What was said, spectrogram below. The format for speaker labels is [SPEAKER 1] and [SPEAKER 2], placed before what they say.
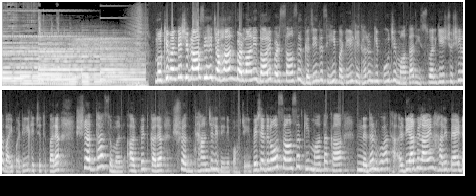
[SPEAKER 1] Música मुख्यमंत्री शिवराज सिंह चौहान बड़वानी दौरे पर सांसद गजेंद्र सिंह पटेल के घर, उनकी पूज्य माताजी स्वर्गीय सुशीलाबाई पटेल के चित्र पर श्रद्धा सुमन अर्पित कर श्रद्धांजलि देने पहुँचे। पिछले दिनों सांसद की माता का निधन हुआ था। डीआरपी लाइन हेलीपैड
